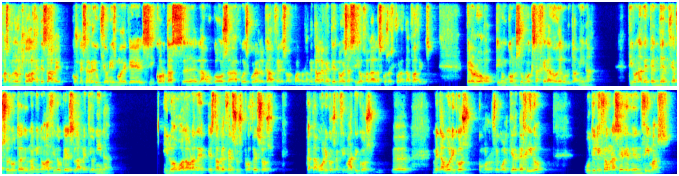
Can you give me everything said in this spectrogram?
más o menos toda la gente sabe, con ese reduccionismo de que si cortas eh, la glucosa puedes curar el cáncer. Eso, bueno, lamentablemente no es así, ojalá las cosas fueran tan fáciles. Pero luego tiene un consumo exagerado de glutamina, tiene una dependencia absoluta de un aminoácido que es la metionina. Y luego a la hora de establecer sus procesos catabólicos, enzimáticos, eh, metabólicos, como los de cualquier tejido, utiliza una serie de enzimas,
